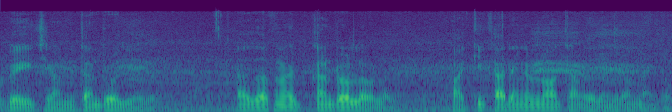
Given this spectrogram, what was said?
ഉപയോഗിച്ചാണ് കൺട്രോൾ ചെയ്തത്. ആസ് ഓഫ് നൗ ഇപ്പോൾ കൺട്രോളിലാണ് ഉള്ളത്. ബാക്കി കാര്യങ്ങൾ നോക്കാം. ഏതെങ്കിലും ഒന്നായിട്ടോ.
